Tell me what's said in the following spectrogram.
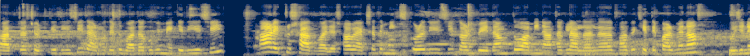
ভাতটা চটকে দিয়েছি, তার মধ্যে একটু বাঁধাকপি মেখে দিয়েছি। আর একটু শাক ভাজা, সব একসাথে মিক্স করে দিয়েছি। কারণ বেদাং তো আমি না থাকলে আলাদা আলাদাভাবে খেতে পারবে না। ওই জন্য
